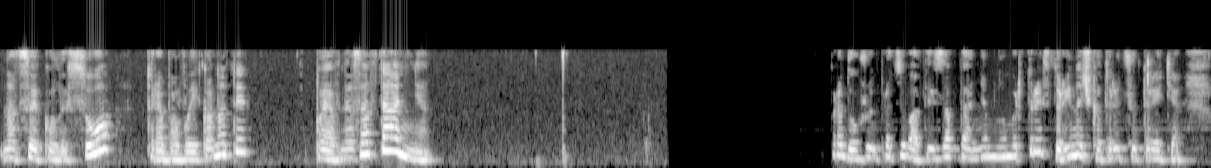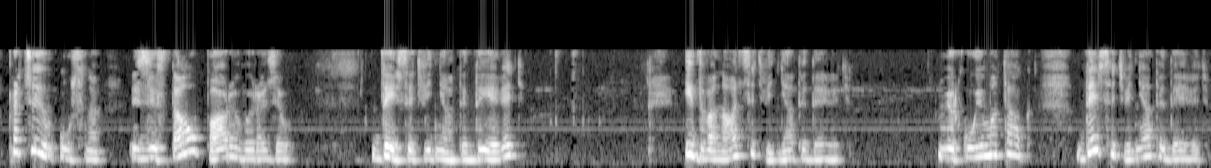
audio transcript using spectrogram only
на це колесо, треба виконати певне завдання. Продовжую працювати із завданням номер 3 сторіночка 33. Працюємо усно зі 100 пари виразів. 10 відняти 9 і 12 відняти 9. Міркуємо так. 10 відняти 9.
